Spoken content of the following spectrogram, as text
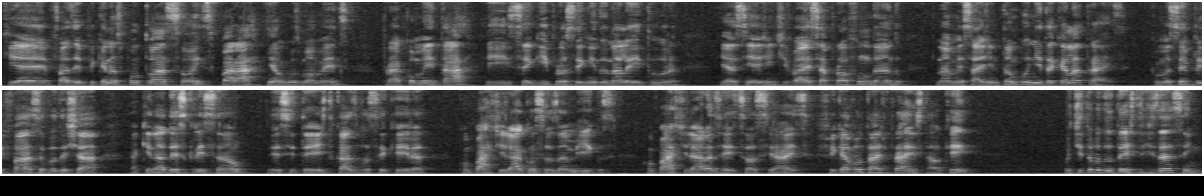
que é fazer pequenas pontuações, parar em alguns momentos para comentar e seguir prosseguindo na leitura. E assim a gente vai se aprofundando na mensagem tão bonita que ela traz. Como eu sempre faço, eu vou deixar aqui na descrição esse texto, caso você queira compartilhar com seus amigos compartilhar nas redes sociais. Fique à vontade para isso, tá ok? O título do texto diz assim:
